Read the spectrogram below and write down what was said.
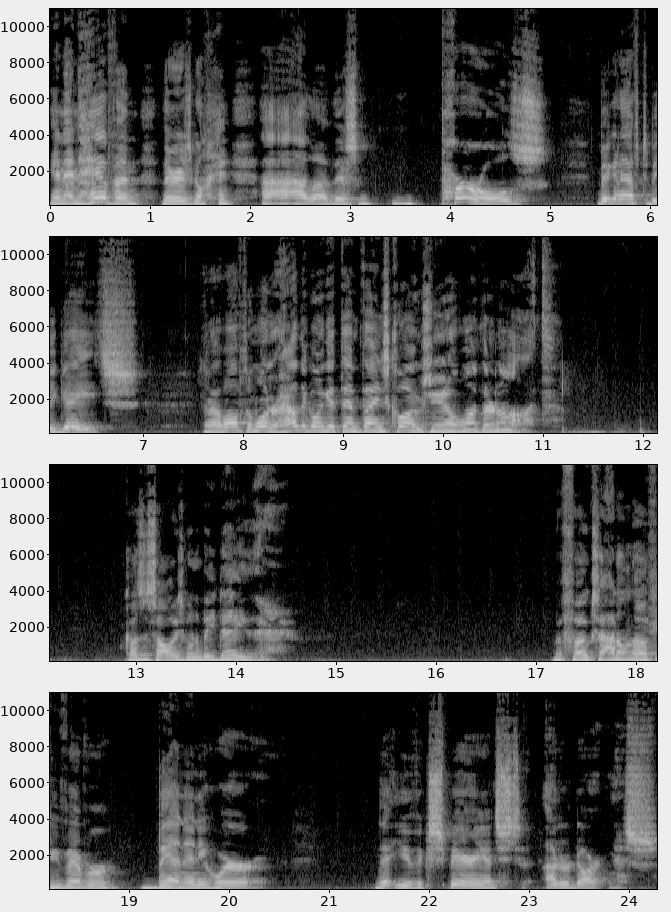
And in heaven, there is going, I, I love this, pearls big enough to be gates and I've often wondered how they're going to get them things closed. You know what? They're not. Because it's always going to be day there. But, folks, I don't know if you've ever been anywhere that you've experienced utter darkness.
